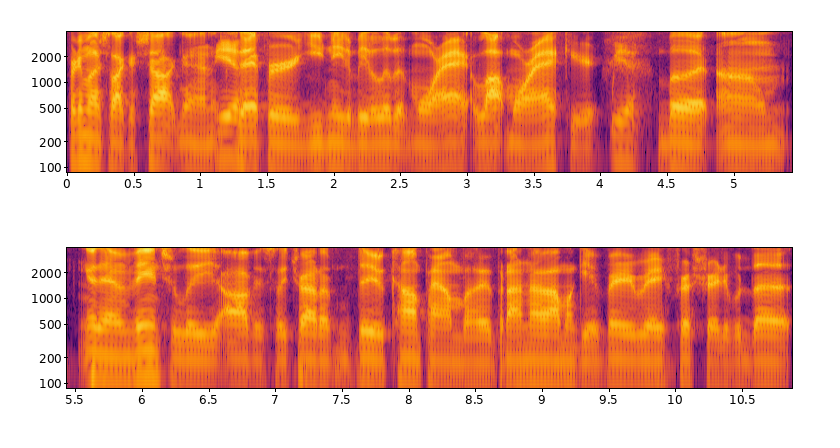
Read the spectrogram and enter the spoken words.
pretty much like a shotgun, Yeah. except for you need to be a little bit more, a lot more accurate. Yeah. But um, and then eventually, obviously, try to do compound bow. But I know I'm gonna get very, very frustrated with that.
